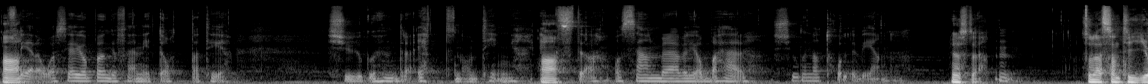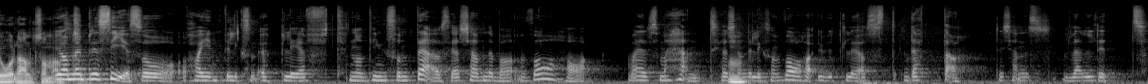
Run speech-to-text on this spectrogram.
ah. flera år. Så jag jobbade ungefär 98 till 2001 någonting extra. Ah. Och sen började jag väl jobba här 2012 igen. Just det. Mm. Så nästan tio år alltså? Ja men precis, och har inte liksom upplevt någonting sånt där. Så jag kände bara, vad har vad är det som har hänt? Jag kände mm. liksom, vad har utlöst detta? Det kändes väldigt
